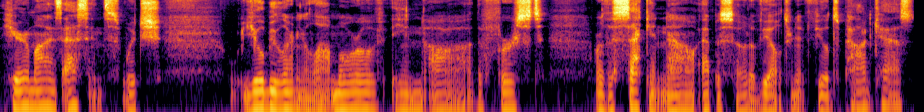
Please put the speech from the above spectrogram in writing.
Here Am I's essence, which you'll be learning a lot more of in uh, the first or the second now episode of the Alternate Fields podcast.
